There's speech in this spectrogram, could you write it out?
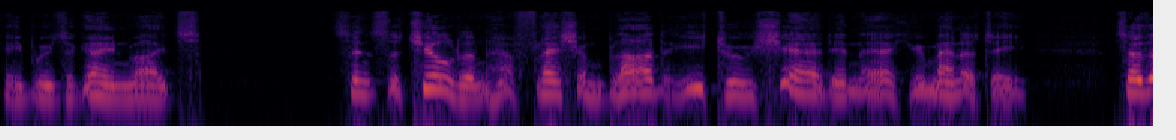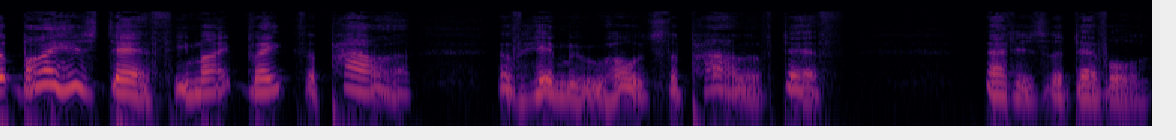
Hebrews again writes, Since the children have flesh and blood, he too shared in their humanity, so that by his death he might break the power of him who holds the power of death, that is the devil.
